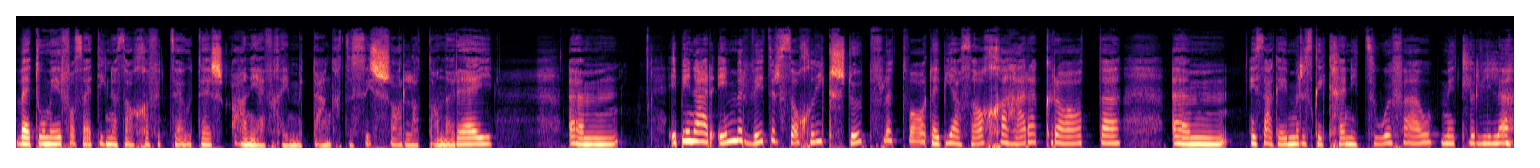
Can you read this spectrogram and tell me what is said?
wenn du mir von solchen Sachen erzählt hast, habe ich einfach immer gedacht, das ist Scharlatanerei. Ähm, ich bin dann immer wieder so ein bisschen gestüpfelt worden. Ich bin an Sachen hergeraten. Ähm, ich sage immer, es gibt keine Zufälle mittlerweile.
